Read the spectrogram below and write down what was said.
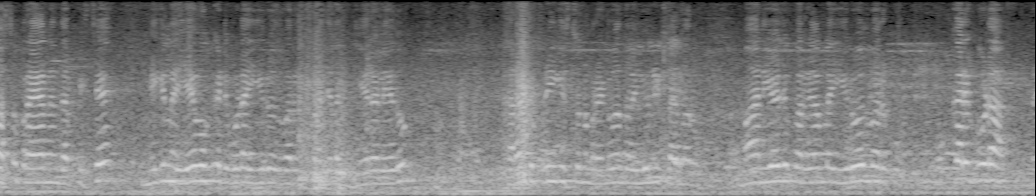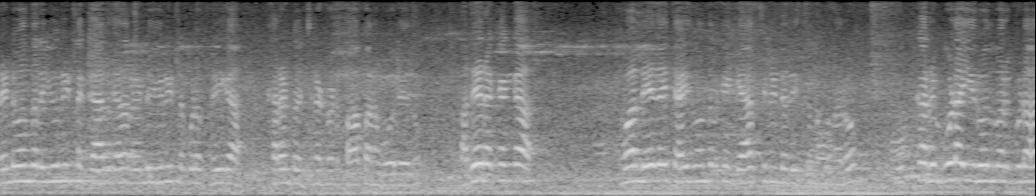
బస్సు ప్రయాణం తప్పిస్తే మిగిలిన ఏ ఒక్కటి కూడా ఈ రోజు వరకు ప్రజలకు చేరలేదు. కరెంటు ఫ్రీగా ఇస్తున్నాం రెండు వందల యూనిట్లు అన్నారు. మా నియోజకవర్గంలో ఈ రోజు వరకు ఒక్కరికి కూడా రెండు వందల యూనిట్లకు కాదు కదా రెండు యూనిట్లకు కూడా ఫ్రీగా కరెంట్ వచ్చినటువంటి పాపన పోలేదు. అదే రకంగా వాళ్ళు ఏదైతే ఐదు వందలకి గ్యాస్ సిలిండర్ ఇస్తున్నా ఉన్నారో ఒక్కరికి కూడా ఈ రోజు వరకు కూడా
